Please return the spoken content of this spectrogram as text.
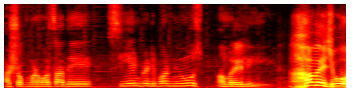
અશોક મણવર સાથે સીએન ટ્વેન્ટી ન્યૂઝ અમરેલી. હવે જુઓ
